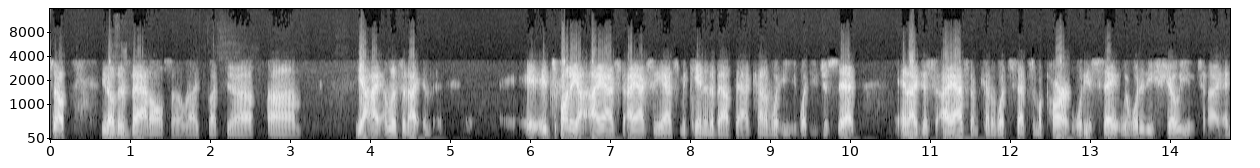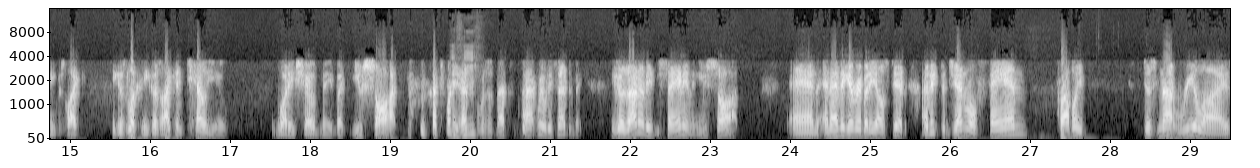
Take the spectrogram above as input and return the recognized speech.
so you know there's that also, right? But uh, um, yeah, I listen. I it's funny. I asked I actually asked McKinnon about that, kind of what you, what you just said, and I just I asked him kind of what sets him apart. What do you say? What did he show you tonight? And he was like, he goes, look, he goes, I can tell you what he showed me, but you saw it. that's what he, that's, was, that's exactly what he said to me. He goes, I don't need to say anything. You saw it. And, and I think everybody else did. I think the general fan probably does not realize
